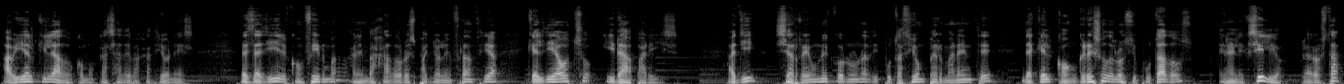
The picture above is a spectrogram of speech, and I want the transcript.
había alquilado como casa de vacaciones. Desde allí le confirma al embajador español en Francia que el día 8 irá a París. Allí se reúne con una diputación permanente de aquel Congreso de los Diputados, en el exilio, claro está,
